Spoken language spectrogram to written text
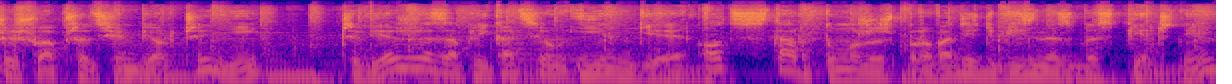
Przyszła przedsiębiorczyni? Czy wiesz, że z aplikacją ING od startu możesz prowadzić biznes bezpieczniej?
